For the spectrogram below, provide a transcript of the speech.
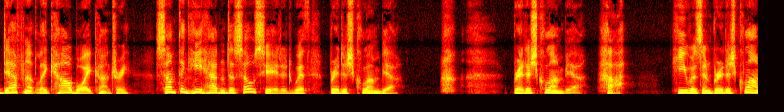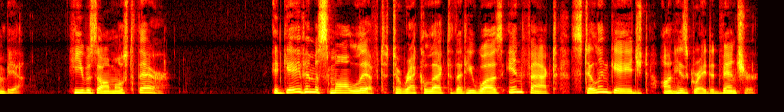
Definitely cowboy country, something he hadn't associated with British Columbia. British Columbia. Ha! He was in British Columbia. He was almost there. It gave him a small lift to recollect that he was, in fact, still engaged on his great adventure.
